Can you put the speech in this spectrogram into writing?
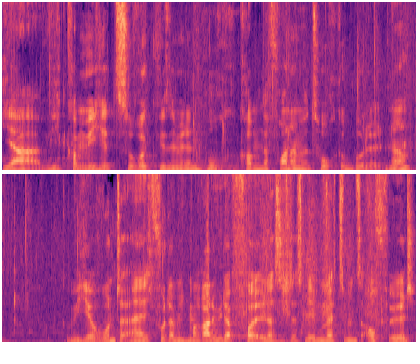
Ja, wie kommen wir hier zurück? Wie sind wir denn hochgekommen? Da vorne haben wir uns hochgebuddelt, ne? Kommen wir hier runter? Äh, ich futter mich mal gerade wieder voll, dass sich das Leben gleich zumindest auffüllt.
